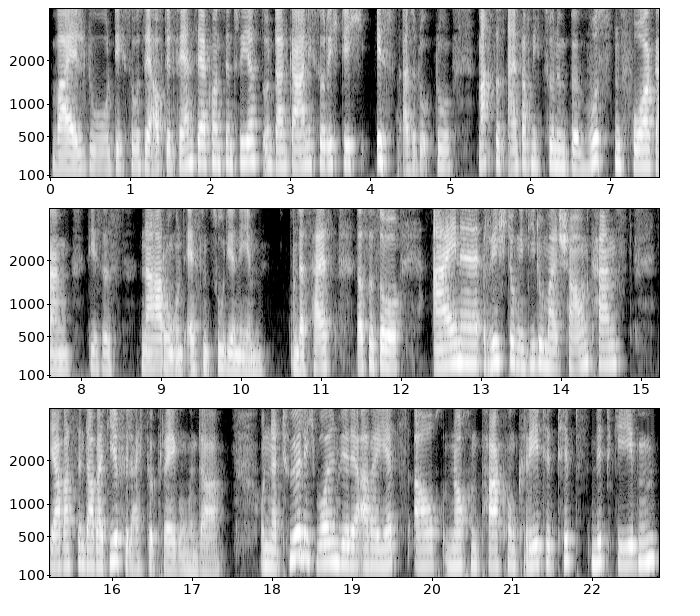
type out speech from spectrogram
weil du dich so sehr auf den Fernseher konzentrierst und dann gar nicht so richtig isst. Also du, du machst es einfach nicht zu einem bewussten Vorgang, dieses Nahrung und Essen zu dir nehmen. Und das heißt, das ist so eine Richtung, in die du mal schauen kannst, ja, was sind da bei dir vielleicht für Prägungen da? Und natürlich wollen wir dir aber jetzt auch noch ein paar konkrete Tipps mitgeben,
